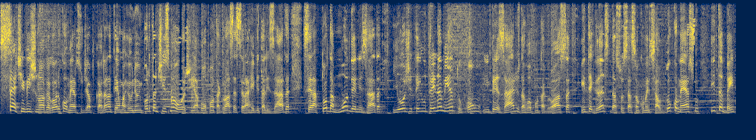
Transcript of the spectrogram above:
7 e 29 agora o comércio de Apucarana tem uma reunião importantíssima hoje. A rua Ponta Grossa será revitalizada, será toda modernizada e hoje tem um treinamento com empresários da rua Ponta Grossa, integrantes da Associação Comercial do Comércio e também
